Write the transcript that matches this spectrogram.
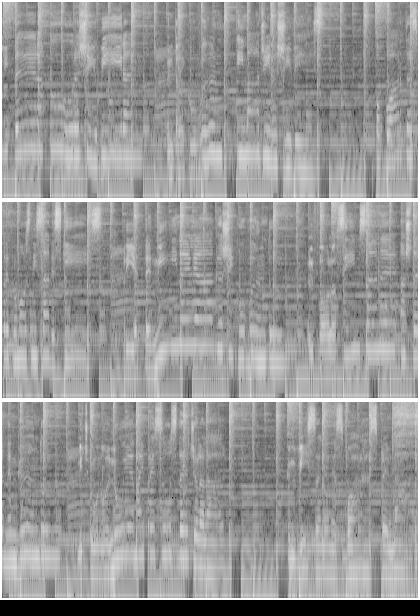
literatură și iubire Între cuvânt, imagine și vis. O poartă spre frumos ni s-a deschis Prietenii ne leagă și cuvântul. Îl folosim să ne așternem gândul Nici unul nu e mai presus de celălalt. Când visele ne zboară spre înalt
